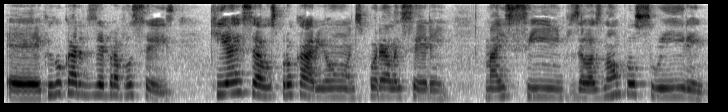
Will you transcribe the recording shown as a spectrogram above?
É, o que eu quero dizer para vocês? Que as células procariontes, por elas serem mais simples, elas não possuírem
